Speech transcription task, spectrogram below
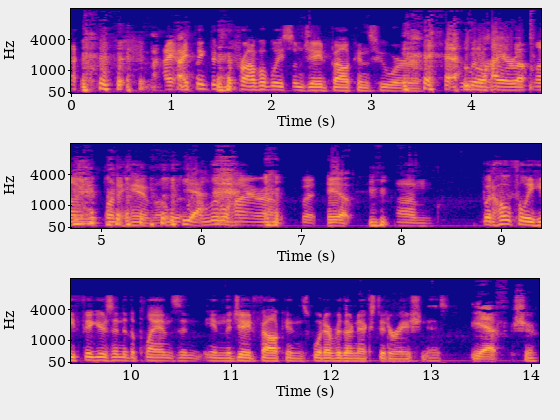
I, I think there's probably some Jade Falcons who are a little higher in up. line in front of him, a, li- Yeah. a little higher up. But Yep. um, but hopefully he figures into the plans in, in the Jade Falcons, whatever their next iteration is, Yeah, for sure.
